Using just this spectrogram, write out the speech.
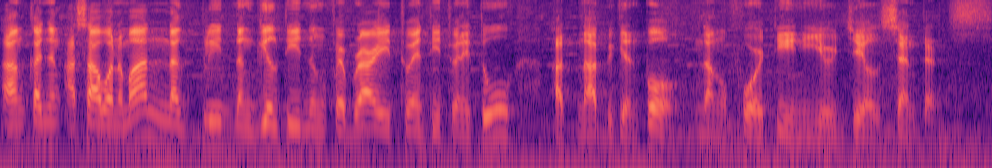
Ang kanyang asawa naman nag-plead ng guilty noong February 2022 at nabigyan po ng 14-year jail sentence.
